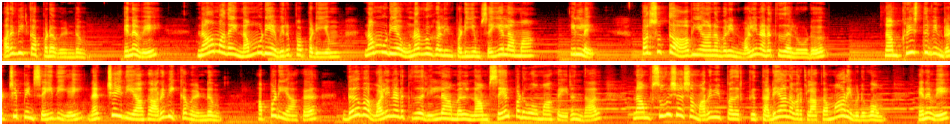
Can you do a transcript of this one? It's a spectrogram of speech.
அறிவிக்கப்பட வேண்டும். எனவே நாம் அதை நம்முடைய விருப்பப்படியும் நம்முடைய உணர்வுகளின் படியும் செய்யலாமா? இல்லை. பரிசுத்த ஆவியானவரின் வழிநடத்துதலோடு நாம் கிறிஸ்துவின் ரட்சிப்பின் செய்தியை நற்செய்தியாக அறிவிக்க வேண்டும். அப்படியாக தேவ வழிநடத்துதல் இல்லாமல் நாம் செயல்படுவோமாக இருந்தால் நாம் சுவிசேஷம் அறிவிப்பதற்கு தடையானவர்களாக மாறிவிடுவோம். எனவே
